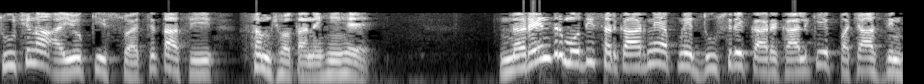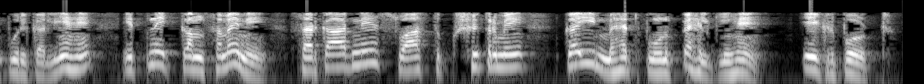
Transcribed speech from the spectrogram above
सूचना आयोग की स्वायत्तता से समझौता नहीं है। नरेंद्र मोदी सरकार ने अपने दूसरे कार्यकाल के पचास दिन पूरे कर लिए हैं। इतने कम समय में सरकार ने स्वास्थ्य क्षेत्र में कई महत्वपूर्ण पहल की हैं। एक रिपोर्ट।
